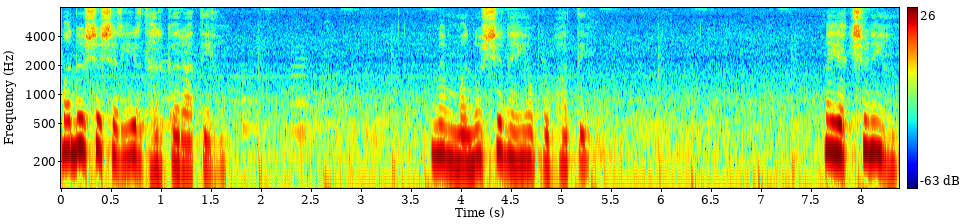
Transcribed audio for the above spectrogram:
मनुष्य शरीर धर कर आती हूँ। मैं मनुष्य नहीं हूँ प्रभाती। मैं यक्षिणी हूँ।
